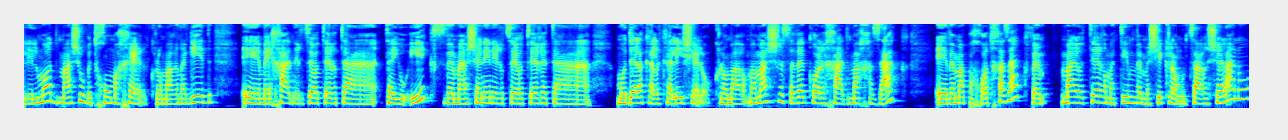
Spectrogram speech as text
ללמוד משהו בתחום אחר. כלומר נגיד מאחד נרצה יותר את ה-UX ומהשני נרצה יותר את המודל הכלכלי שלו. כלומר ממש לסווג כל אחד מה חזק ומה פחות חזק ומה יותר מתאים ומשיק למוצר שלנו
